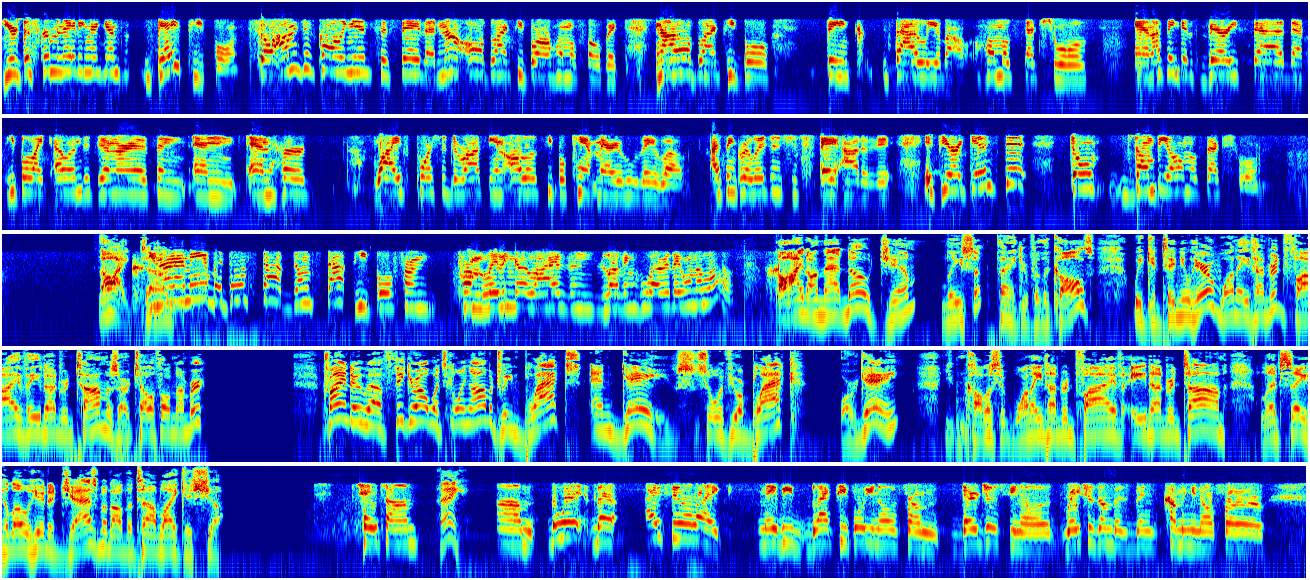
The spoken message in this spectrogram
you're discriminating against gay people. So I'm just calling in to say that not all black people are homophobic. Not all black people think badly about homosexuals. And I think it's very sad that people like Ellen DeGeneres and, and, and her wife, Portia de Rossi, and all those people can't marry who they love. I think religion should stay out of it. If you're against it, don't don't be homosexual. All right. You know what uh, I mean? But don't stop don't stop people from from living their lives and loving whoever they want to love. all right, on that note, Jim, Lisa, thank you for the calls. We continue here. 1-800-5800-TOM is our telephone number. Trying to uh, figure out what's going on between blacks and gays. So if you're black or gay, you can call us at 1-800-5800-TOM. Let's say hello here to Jasmine on the Tom Leykis show. Hey, Tom. Hey. Um, the way the I feel like maybe black people, you know, from they're just, you know, racism has been coming, you know, for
